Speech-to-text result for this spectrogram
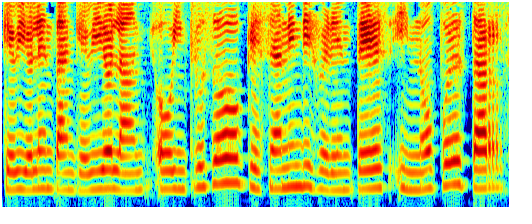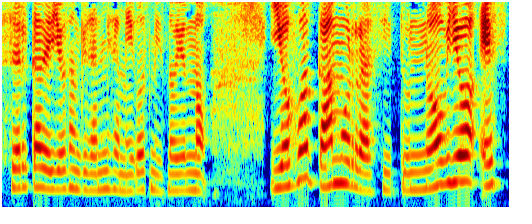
que violentan, que violan, o incluso que sean indiferentes y no puedo estar cerca de ellos, aunque sean mis amigos, mis novios, no. Y ojo acá, morra, si tu novio es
